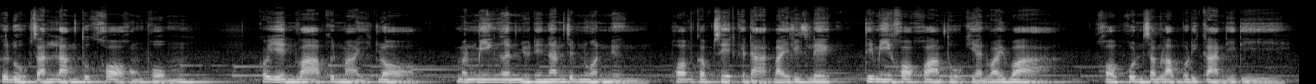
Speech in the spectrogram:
กระดูกสันหลังทุกข้อของผม ก็เย็นวาบขึ้นมาอีกรอบ มันมีเงินอยู่ในนั้นจำนวนหนึ่ง พร้อมกับเศษกระดาษใบเล็กๆ ที่มีข้อความถูกเขียนไว้ว่า ขอบคุณสำหรับบริการดีๆ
